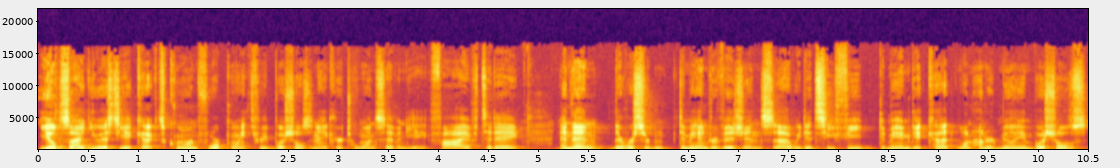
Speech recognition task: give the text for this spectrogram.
Yield side, USDA cuts corn 4.3 bushels an acre to 178.5 today. And then there were some demand revisions. Uh, we did see feed demand get cut 100 million bushels,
